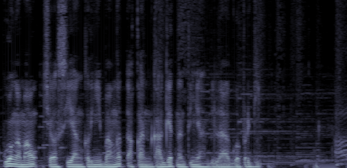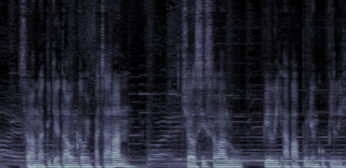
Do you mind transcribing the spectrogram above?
Gue gak mau Chelsea yang kelingi banget akan kaget nantinya bila gue pergi. Selama tiga tahun kami pacaran, Chelsea selalu pilih apa pun yang gue pilih.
